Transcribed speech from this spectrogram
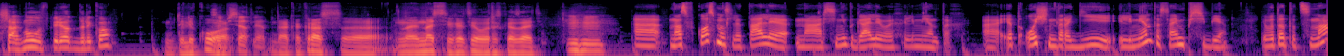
Шагнул вперед далеко? Далеко. За 50 лет. Да, как раз э, На- Настя хотела рассказать. Мгм. А, У нас в космос летали на арсенит-галлиевых элементах. А, Это очень дорогие элементы сами по себе. И вот эта цена,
